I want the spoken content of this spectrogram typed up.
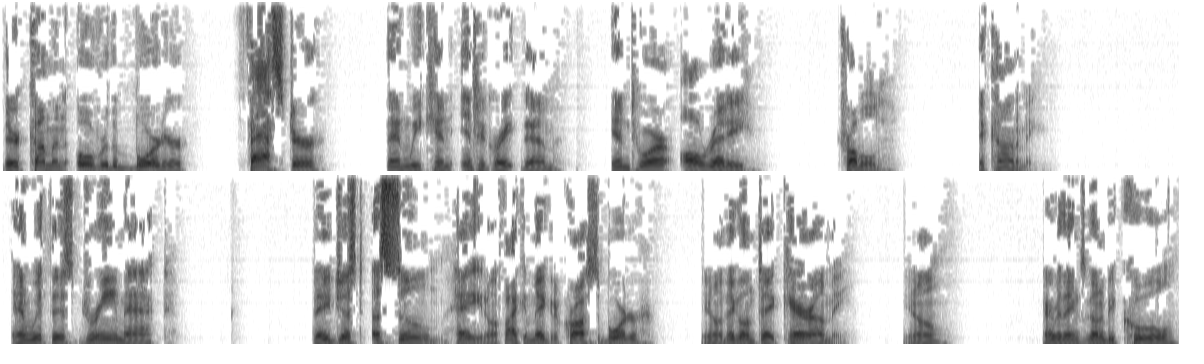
they're coming over the border faster than we can integrate them into our already troubled economy. And with this DREAM Act, they just assume, hey, you know, if I can make it across the border, you know, they're going to take care of me. You know, everything's going to be cool.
